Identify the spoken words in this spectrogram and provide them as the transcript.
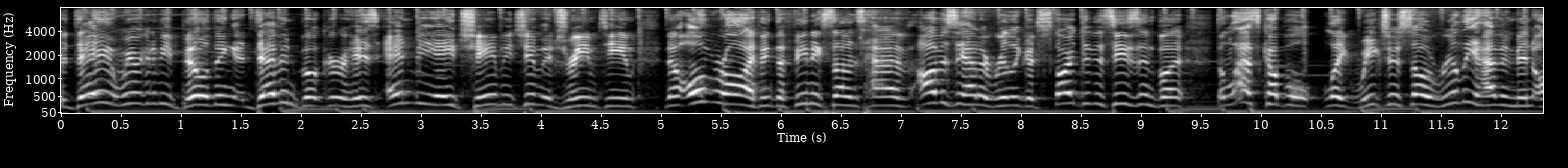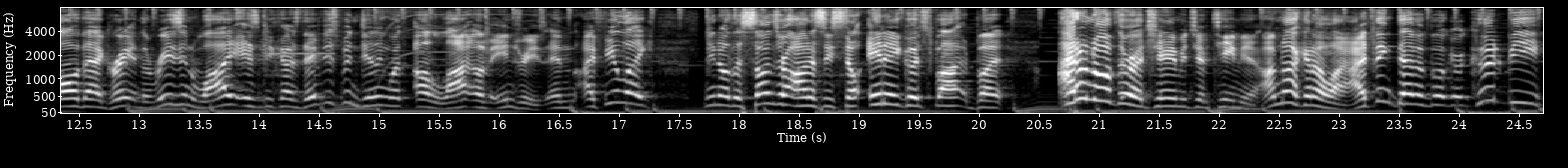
Today, we're going to be building Devin Booker, his NBA championship dream team. Now, overall, I think the Phoenix Suns have obviously had a really good start to the season, but the last couple like weeks or so really haven't been all that great. And the reason why is because they've just been dealing with a lot of injuries. And I feel like, you know, the Suns are honestly still in a good spot, but I don't know if they're a championship team yet. I'm not going to lie. I think Devin Booker could be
